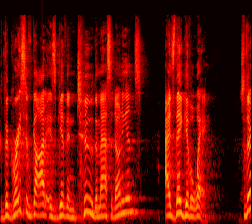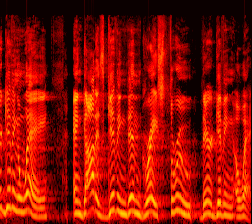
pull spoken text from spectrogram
the grace of God is given to the Macedonians as they give away. So they're giving away, and God is giving them grace through their giving away.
